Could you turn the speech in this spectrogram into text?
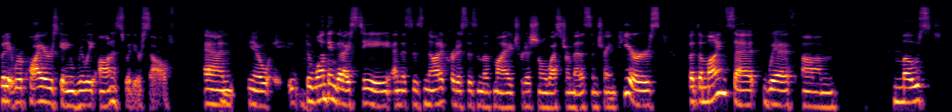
but it requires getting really honest with yourself. And, you know, the one thing that I see, and this is not a criticism of my traditional Western medicine trained peers, but the mindset with um, most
